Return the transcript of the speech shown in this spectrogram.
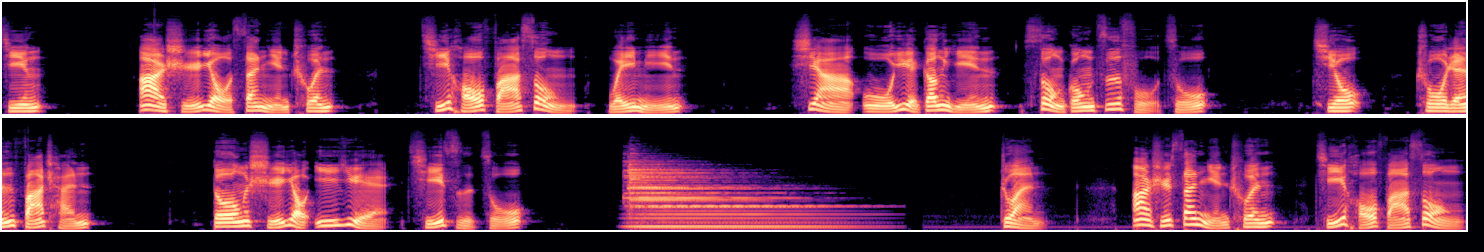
经二十又三年春，齐侯伐宋，为民。夏五月庚寅，宋公资府卒。秋，楚人伐陈。冬十又一月，其子卒。传二十三年春，齐侯伐宋。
